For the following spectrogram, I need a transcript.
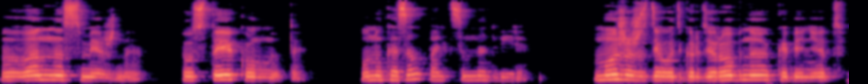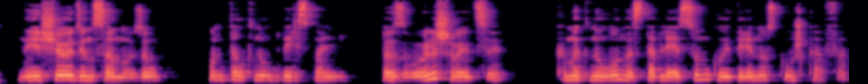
Ванна смежная. Пустые комнаты. Он указал пальцем на двери. Можешь сделать гардеробную, кабинет, еще один санузел. Он толкнул дверь спальни. Позволишь войти? Хмыкнул он, оставляя сумку и переноску у шкафа.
